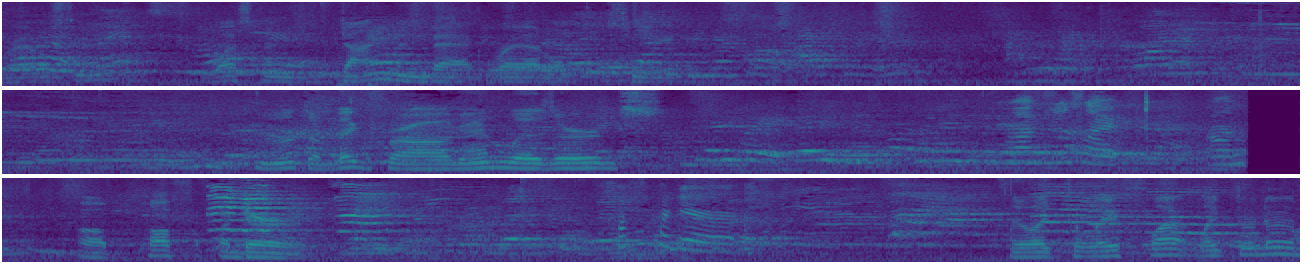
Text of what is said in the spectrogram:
Rattlesnake. Western diamondback rattlesnake. That's a big frog and lizards. Well, just like um, A puff a dirt. Hufflepuff. They like to lay flat like they're dead.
